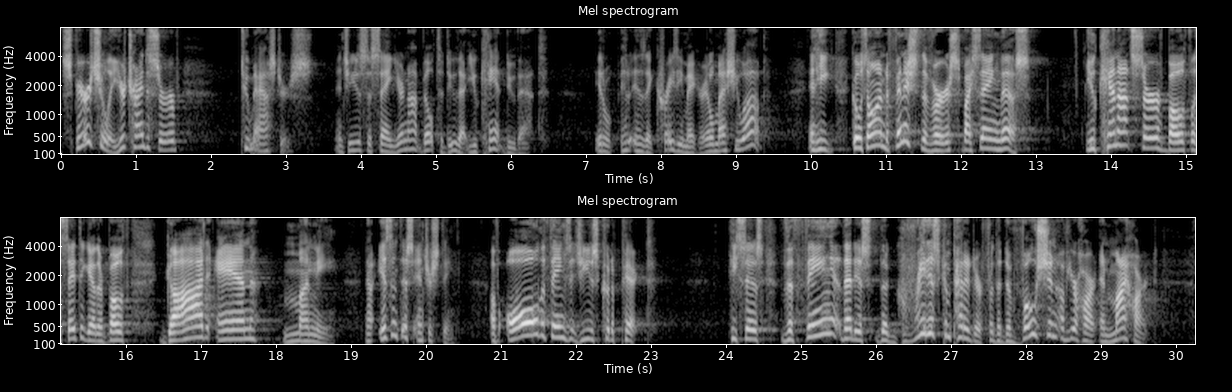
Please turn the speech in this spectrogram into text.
Spiritually, you're trying to serve two masters. And Jesus is saying, You're not built to do that. You can't do that. It'll, it is a crazy maker, it'll mess you up. And he goes on to finish the verse by saying this You cannot serve both, let's say it together, both God and money. Now, isn't this interesting? Of all the things that Jesus could have picked, he says, the thing that is the greatest competitor for the devotion of your heart and my heart,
